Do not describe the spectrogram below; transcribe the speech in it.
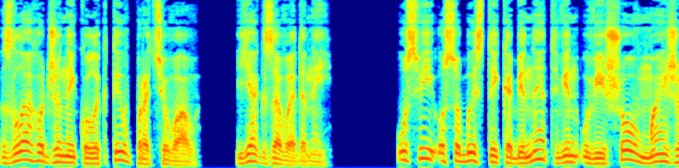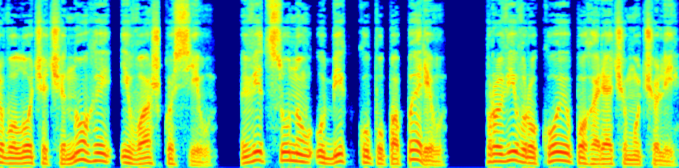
Злагоджений колектив працював, як заведений. У свій особистий кабінет він увійшов майже волочачи ноги і важко сів, відсунув у бік купу паперів, провів рукою по гарячому чолі.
